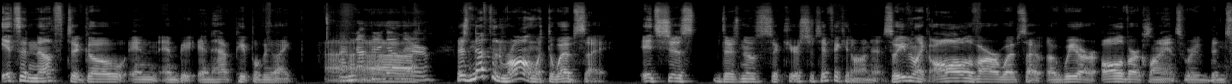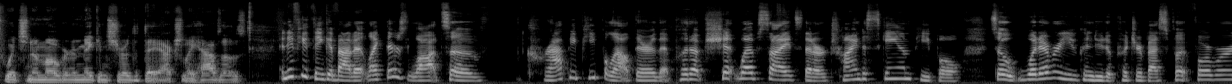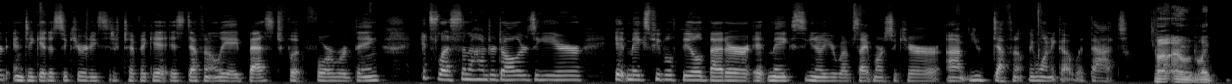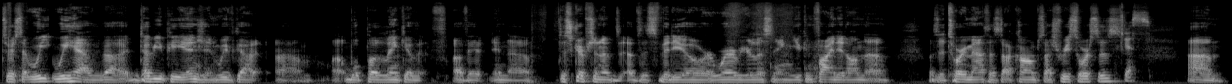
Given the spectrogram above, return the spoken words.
it's enough to go and and be and have people be like, i'm not gonna go "Uh, there There's nothing wrong with the website. It's just there's no secure certificate on it. So even like all of our website, uh, we are all of our clients. We've been switching them over and making sure that they actually have those. And if you think about it, like there's lots of crappy people out there that put up shit websites that are trying to scam people. So whatever you can do to put your best foot forward and to get a security certificate is definitely a best foot forward thing. It's less than a hundred dollars a year. It makes people feel better. It makes you know your website more secure. Um, you definitely want to go with that. Uh, and like Teresa said, we, we have uh, WP Engine. We've got, um, uh, we'll put a link of it, of it in the description of, of this video or wherever you're listening. You can find it on the, was it torimathis.com slash resources? Yes. Um,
